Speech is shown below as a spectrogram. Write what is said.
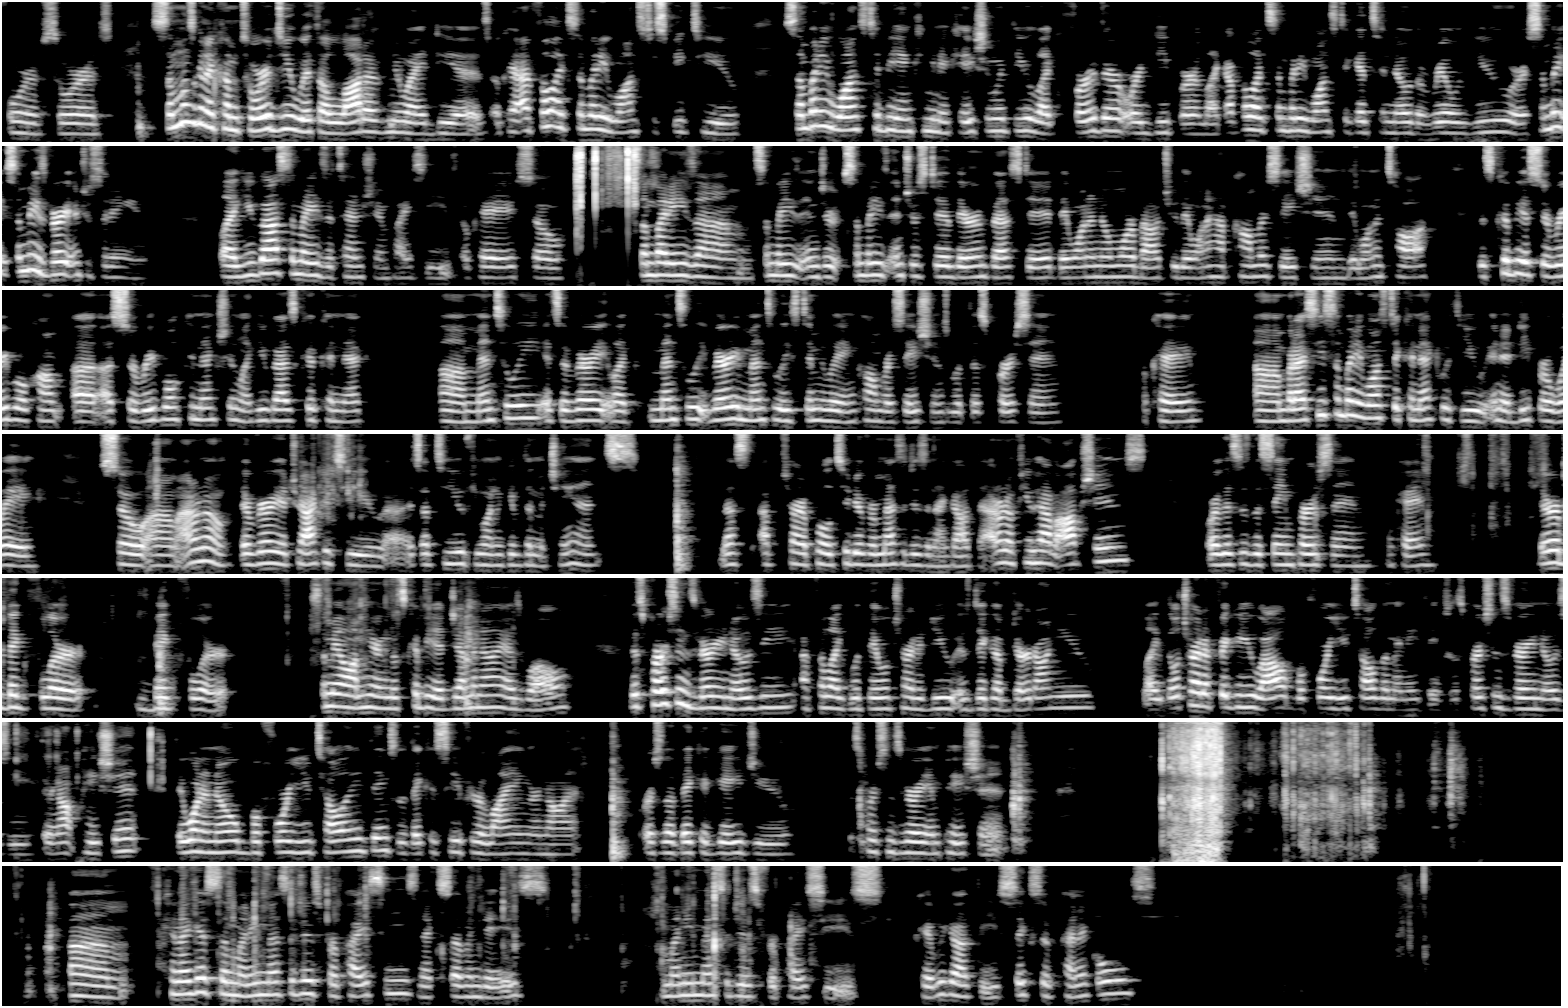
Four of Swords. Someone's going to come towards you with a lot of new ideas. Okay, I feel like somebody wants to speak to you. Somebody wants to be in communication with you, like further or deeper. Like I feel like somebody wants to get to know the real you, or somebody somebody's very interested in you. Like you got somebody's attention, Pisces. Okay, so somebody's um somebody's injured somebody's interested they're invested they want to know more about you they want to have conversation they want to talk. This could be a cerebral com- a cerebral connection like you guys could connect um, mentally. It's a very like mentally very mentally stimulating conversations with this person okay? Um, but i see somebody wants to connect with you in a deeper way. So um, i don't know. They're very attracted to you. Uh, it's up to you if you want to give them a chance. That's i'm trying to pull two different messages and i got that. I don't know if you have options or this is the same person okay they're a big flirt, big flirt. Some of y'all I'm hearing this could be a Gemini as well. This person's very nosy. I feel like what they will try to do is dig up dirt on you. Like they'll try to figure you out before you tell them anything. So this person's very nosy. They're not patient. They want to know before you tell anything so they can see if you're lying or not, or so that they could gauge you. This person's very impatient. Um, can I get some money messages for Pisces next seven days? Money messages for Pisces. Okay, we got the Six of Pentacles.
